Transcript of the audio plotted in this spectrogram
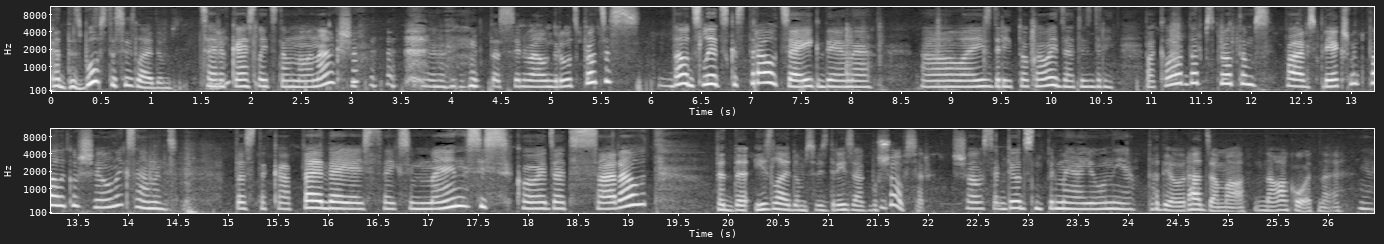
Kad tas būs tas izlaidums? Ceru, ka es līdz tam nonākšu. tas ir vēl grūts process. Daudz lietas, kas traucē ikdienā lai izdarītu to, ko vajadzētu izdarīt. Bakalaura darbs, protams, pāris priekšmetu palikuši un eksāmens. Tas kā pēdējais, teiksim, mēnesis, ko vajadzētu saraut. Tad izlaidums visdrīzāk būs šovasar. Šovasar 21. jūnijā. Tad jau redzamā nākotnē. Jā.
